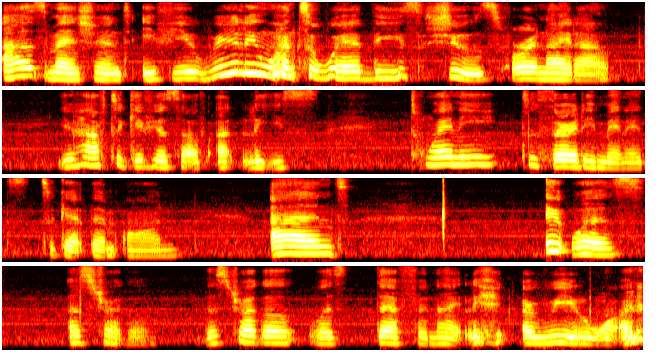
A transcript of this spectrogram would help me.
As mentioned if you really want to wear these shoes for a night out you have to give yourself at least 20 to 30 minutes to get them on. And it was a struggle. The struggle was definitely a real one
